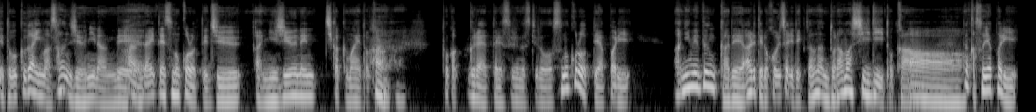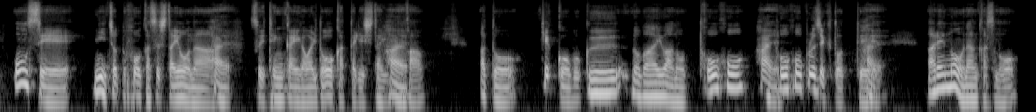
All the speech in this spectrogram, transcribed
えっと、僕が今32なんで、はいだいたいその頃って10、あ、20年近く前とか、はい。とかぐらいやったりするんですけど、その頃ってやっぱり、アニメ文化である程度掘り下げていくと、なんドラマ CD とか、あなんかそういうやっぱり音声にちょっとフォーカスしたような、あ。はい。そういう展開が割と多かったりしたりとか、あと、結構僕の場合はあの、東宝、はい。東宝プロジェクトって、はい。あれのなんかその、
